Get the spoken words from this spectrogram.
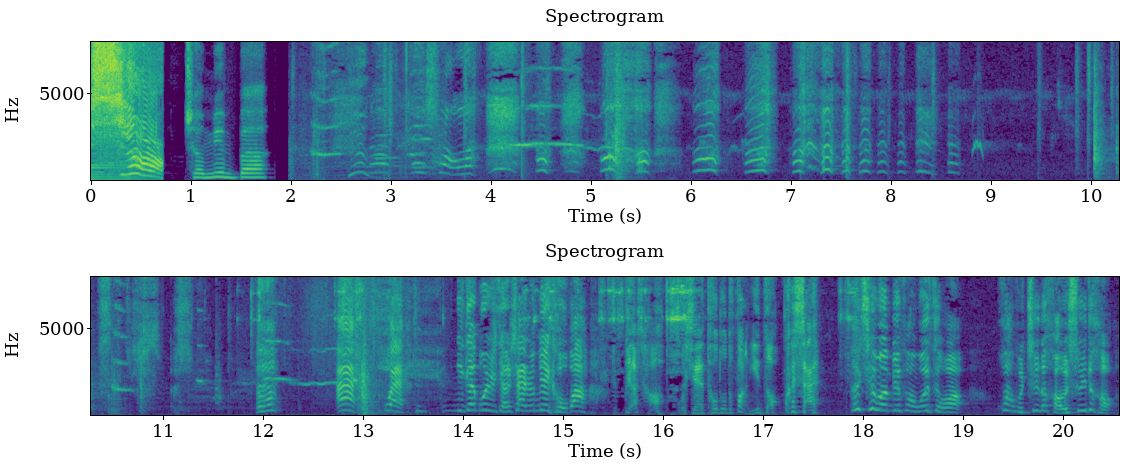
笑，炒面吧。是想杀人灭口吧？不要吵！我现在偷偷的放你走，快闪！啊，千万别放我走啊！花我吃得好，睡得好。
